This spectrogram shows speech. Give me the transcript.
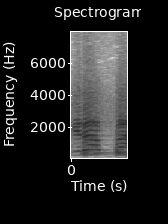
Get it up.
